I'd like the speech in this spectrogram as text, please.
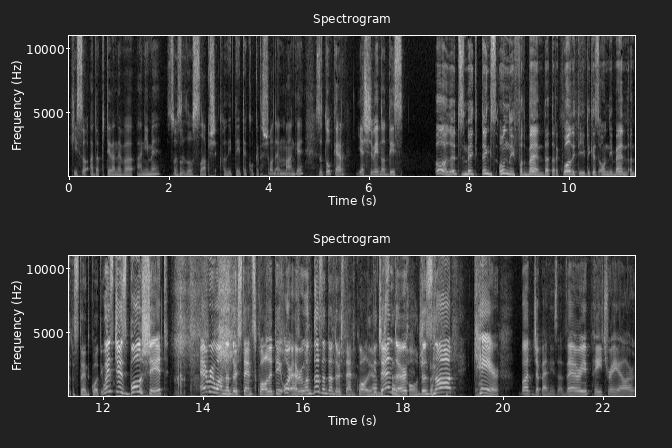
ki so adaptirane v anime, so uh -huh. zelo slabše kvalitete kot šone mange, zato ker je še vedno dis. Oh, let's make things only for men that are quality because only men understand quality. Which is bullshit. Everyone understands quality, or everyone doesn't understand quality. understand Gender culture. does not care. But Japan is a very patriarchal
